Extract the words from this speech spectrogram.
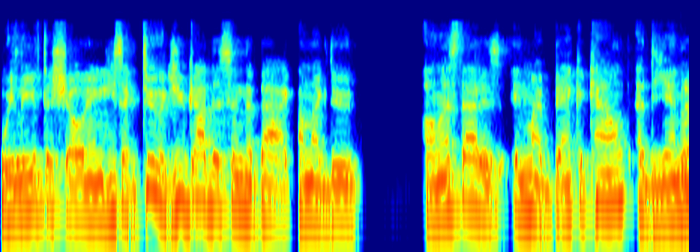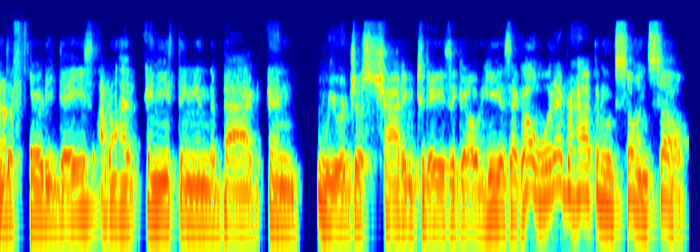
We leave the showing. He's like, dude, you got this in the bag. I'm like, dude, unless that is in my bank account at the end yeah. of the 30 days, I don't have anything in the bag. And we were just chatting two days ago. And he is like, oh, whatever happened with so and so?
